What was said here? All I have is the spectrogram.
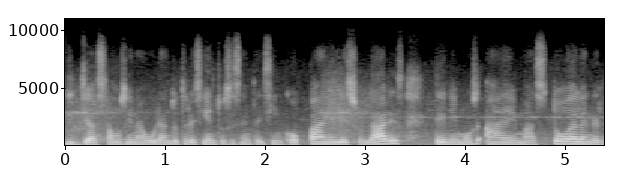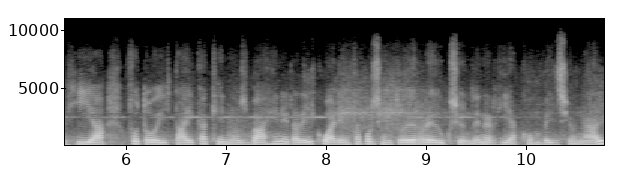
y ya estamos inaugurando 365 paneles solares. Tenemos además toda la energía fotovoltaica que nos va a generar el 40% de reducción de energía convencional,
